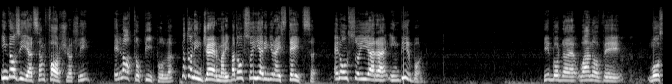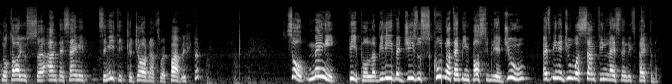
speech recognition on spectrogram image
In those years, unfortunately, a lot of people, not only in Germany, but also here in the United States, and also here uh, in Dearborn. Dearborn, uh, one of the most notorious uh, anti-Semitic journals were published. So many people believe that Jesus could not have been possibly a Jew, as being a Jew was something less than respectable.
